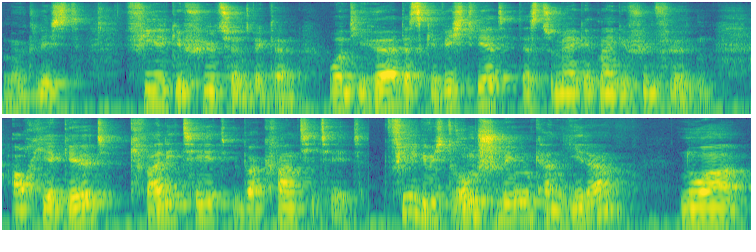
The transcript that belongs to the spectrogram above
möglichst viel Gefühl zu entwickeln. Und je höher das Gewicht wird, desto mehr geht mein Gefühl flöten. Auch hier gilt Qualität über Quantität. Viel Gewicht rumschwingen kann jeder, nur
